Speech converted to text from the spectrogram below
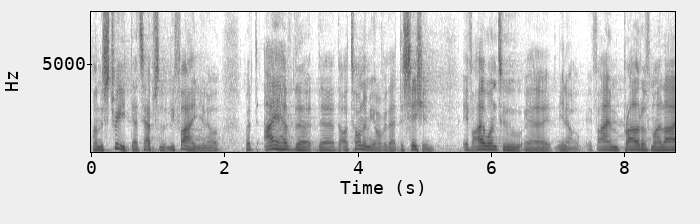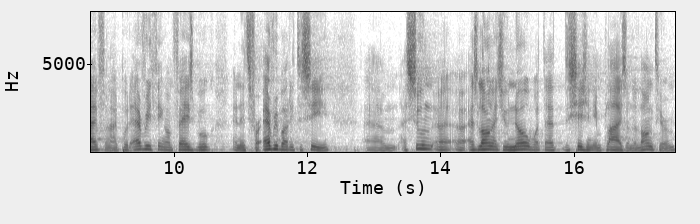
on the street, that's absolutely fine, you know. But I have the, the, the autonomy over that decision. If I want to, uh, you know, if I'm proud of my life and I put everything on Facebook and it's for everybody to see, um, as soon, uh, uh, as long as you know what that decision implies on the long term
